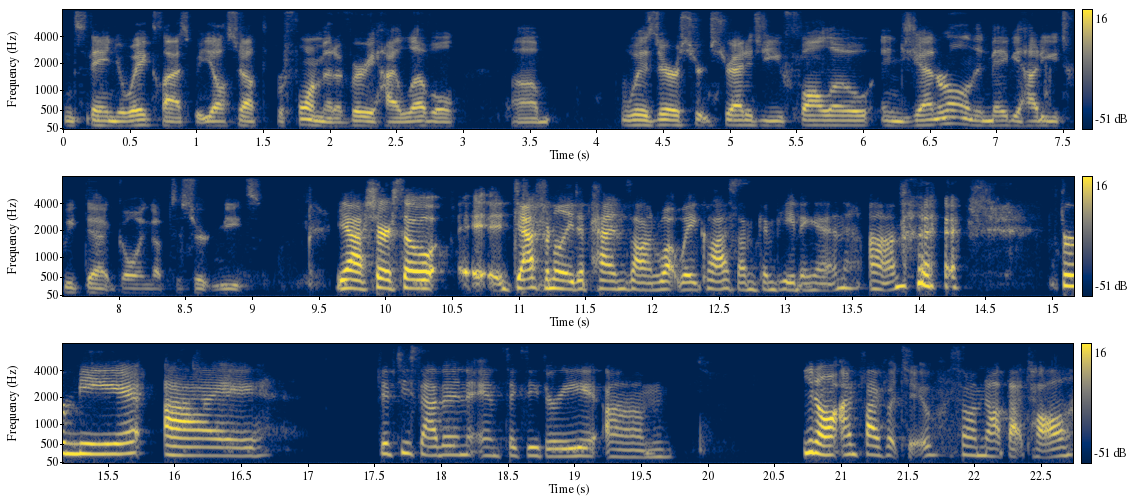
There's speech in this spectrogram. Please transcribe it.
and stay in your weight class but you also have to perform at a very high level um, was there a certain strategy you follow in general and then maybe how do you tweak that going up to certain meets yeah, sure. So it definitely depends on what weight class I'm competing in. Um, for me, I 57 and 63. Um, you know, I'm five foot two, so I'm not that tall.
